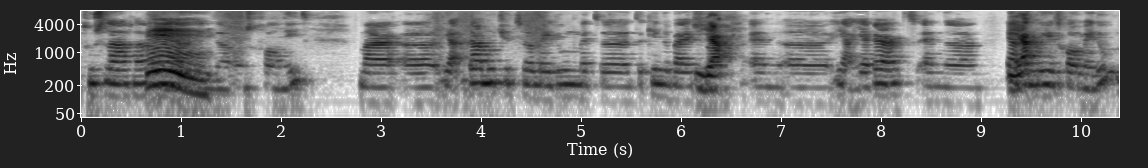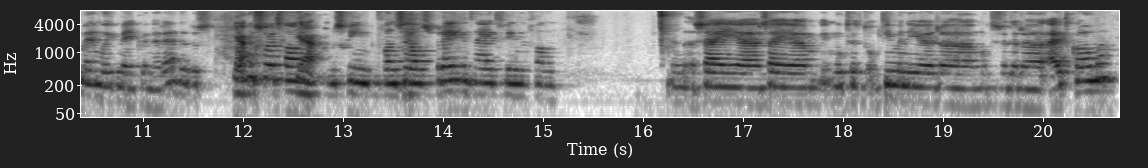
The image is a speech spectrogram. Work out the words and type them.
toeslagen. Mm. In ons geval niet. Maar uh, ja, daar moet je het mee doen met uh, de kinderbijslag. Ja. En uh, ja, jij werkt en ja, Ja. daar moet je het gewoon mee doen. Daar moet je het mee kunnen redden. Dus Ja. ook een soort van, misschien van zelfsprekendheid vinden van... eh, zij, zij moeten het op die manier moeten ze eruit uitkomen.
